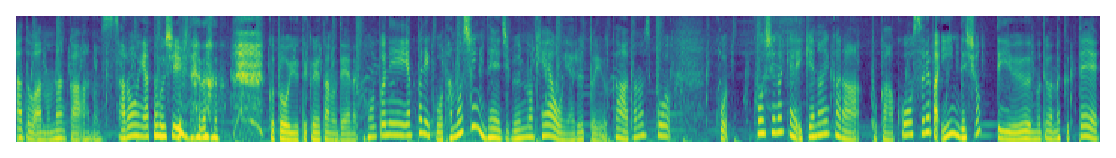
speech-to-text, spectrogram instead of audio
あとあのなんかあのサロンやってほしいみたいなことを言ってくれたのでなんか本当にやっぱりこう楽しんで自分のケアをやるというか楽しこうこうこうしなきゃいけないからとかこうすればいいんでしょっていうのではなくて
